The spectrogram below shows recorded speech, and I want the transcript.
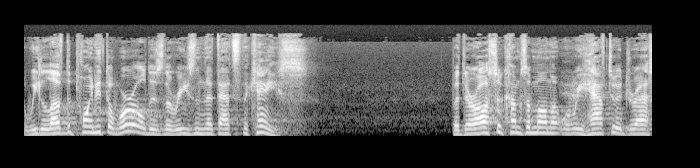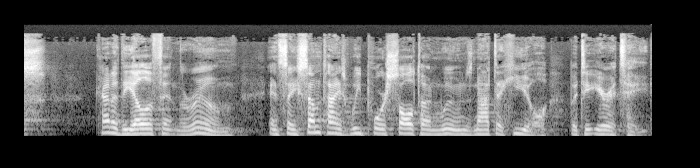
We love to point at the world as the reason that that's the case. But there also comes a moment where we have to address kind of the elephant in the room and say sometimes we pour salt on wounds not to heal, but to irritate.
